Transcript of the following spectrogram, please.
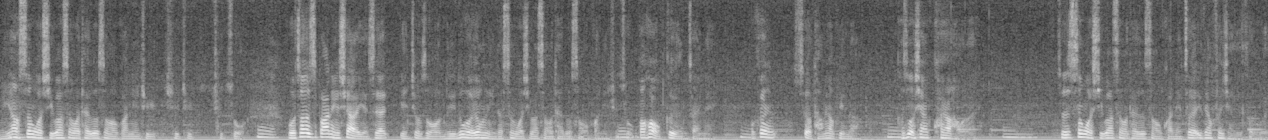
你要生活习惯、生活态度、生活观念去去去去做。嗯，我这二十八年下来也是在研究说，你如何用你的生活习惯、生活态度、生活观念去做，包括我个人在内。我个人是有糖尿病的，可是我现在快要好了。嗯，就是生活习惯、生活态度、生活观念，这个一定要分享给各位。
